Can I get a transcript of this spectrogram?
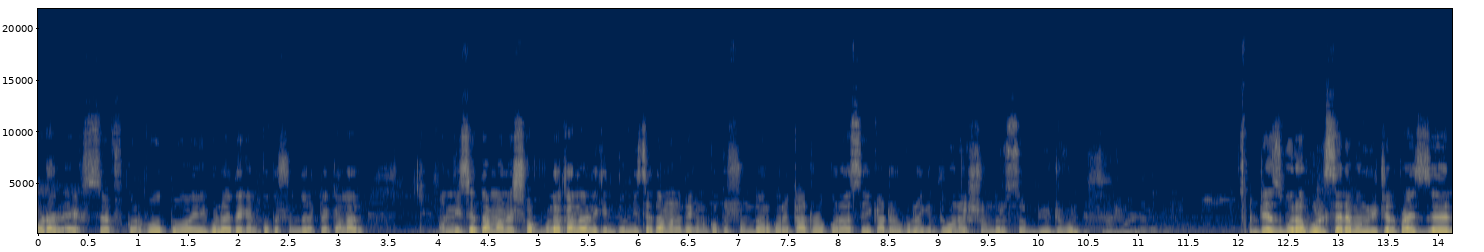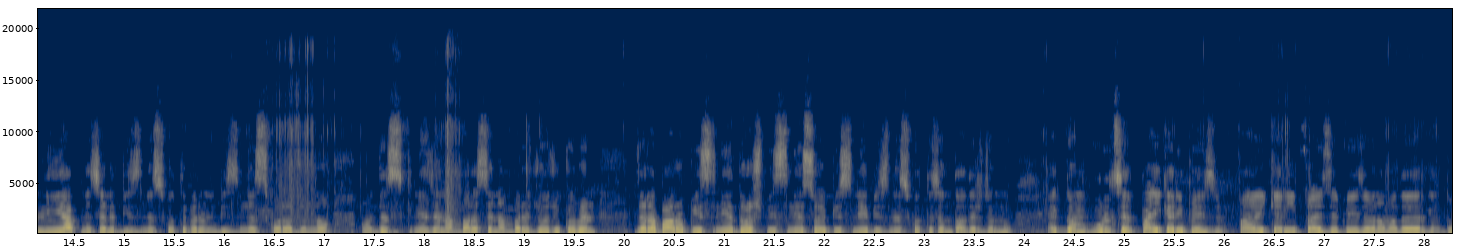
অর্ডার অ্যাকসেপ্ট করব। তো এগুলো দেখেন কত সুন্দর একটা কালার আর নিচে দামানে সবগুলো কালারে কিন্তু নিচে দামানে দেখেন কত সুন্দর করে কাটর করা আছে। এই কাটরগুলো কিন্তু অনেক সুন্দর সব বিউটিফুল ড্রেসগুলো হোলসেল এবং রিটেল প্রাইসে নিয়ে আপনি চাইলে বিজনেস করতে পারেন। বিজনেস করার জন্য আমাদের স্ক্রিনে যে নাম্বার আছে নাম্বারে যোগাযোগ করবেন। যারা বারো পিস নিয়ে, দশ পিস নিয়ে, ছয় পিস নিয়ে বিজনেস করতেছেন, তাদের জন্য একদম হোলসেল পাইকারি প্রাইস পাইকারি প্রাইসে পেয়ে যাবেন। আমাদের কিন্তু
